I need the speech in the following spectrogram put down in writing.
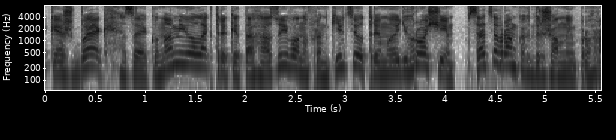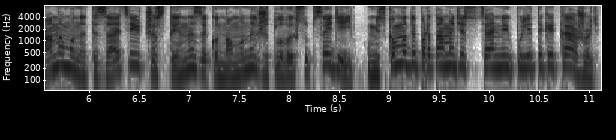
кешбек за економію електрики та газу івано-франківці отримують гроші. Все це в рамках державної програми монетизації частини зекономлених житлових субсидій. У міському департаменті соціальної політики кажуть,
